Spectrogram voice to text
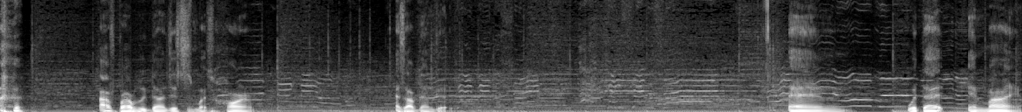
I've probably done just as much harm as I've done good. And with that in mind,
